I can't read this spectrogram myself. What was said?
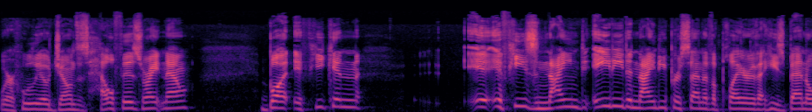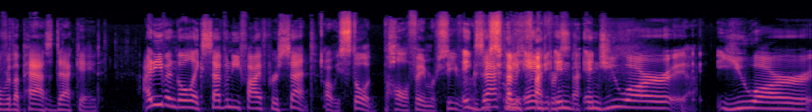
where Julio Jones's health is right now. But if he can if he's 90, 80 to 90% of the player that he's been over the past decade, I'd even go like 75%. oh, he's still a Hall of Fame receiver. Exactly. And, and and you are you are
